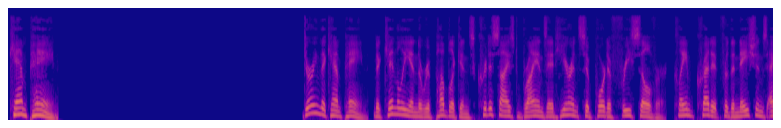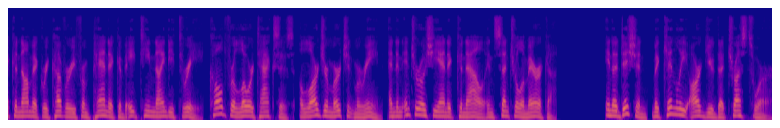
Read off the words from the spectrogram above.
Campaign During the campaign, McKinley and the Republicans criticized Bryan's adherent support of free silver, claimed credit for the nation's economic recovery from Panic of 1893, called for lower taxes, a larger merchant marine, and an interoceanic canal in Central America. In addition, McKinley argued that trusts were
